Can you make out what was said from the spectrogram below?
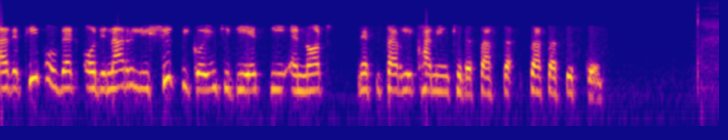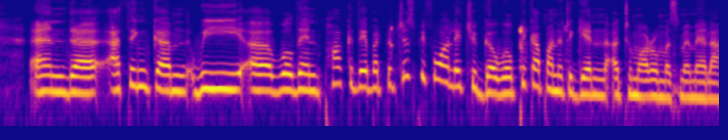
are the people that ordinarily should be going to DSD and not necessarily coming to the SASSA, SASSA system. And uh, I think um, we uh, will then park it there. But, but just before I let you go, we'll pick up on it again uh, tomorrow, Ms. Memela.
